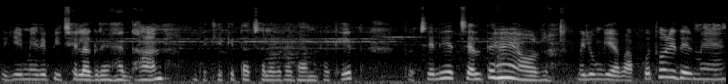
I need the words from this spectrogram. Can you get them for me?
तो ये मेरे पीछे लग रहे हैं धान। देखिए कितना अच्छा लग रहा है धान का खेत। तो चलिए चलते हैं और मिलूँगी अब आपको थोड़ी देर में।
